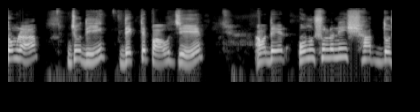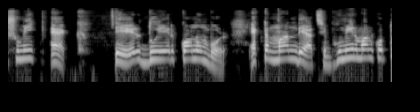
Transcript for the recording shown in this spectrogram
তোমরা যদি দেখতে পাও যে আমাদের অনুশীলনী সাত দশমিক এক এর দুইয়ের ক নম্বর, একটা মান দেয়া আছে। ভূমির মান কত?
